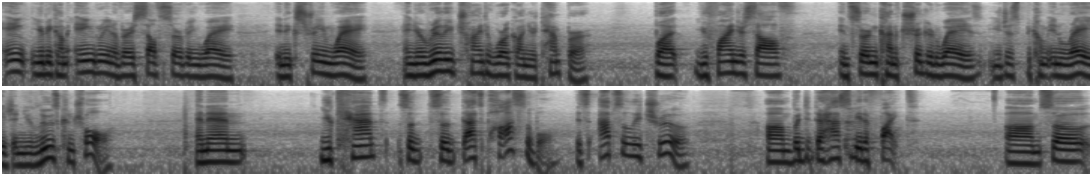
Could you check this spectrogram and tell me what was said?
ang- you become angry in a very self serving way, an extreme way, and you're really trying to work on your temper, but you find yourself in certain kind of triggered ways, you just become enraged and you lose control. And then you can't, so, so that's possible. It's absolutely true. Um, but there has to be the fight. Um, so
